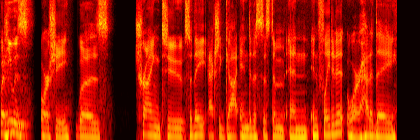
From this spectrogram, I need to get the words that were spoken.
But he was, or she was trying to, so they actually got into the system and inflated it, or how did they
